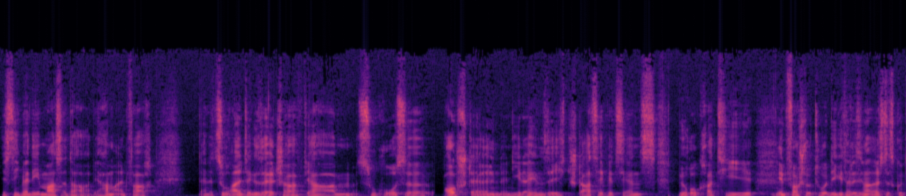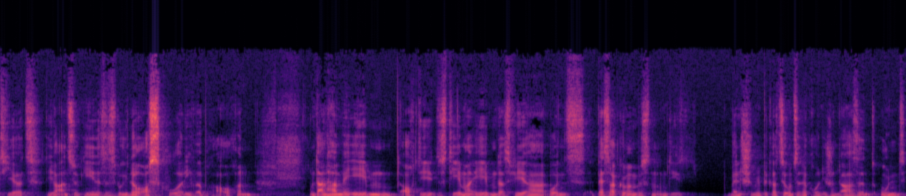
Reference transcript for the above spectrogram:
ist nicht mehr in dem Maße da. Wir haben einfach eine zu alte Gesellschaft, wir haben zu große Baustellen in jeder Hinsicht, Staatseffizienz, Bürokratie, Infrastruktur, Digitalisierung, alles diskutiert, die wir anzugehen. Es ist wirklich eine Rosskur, die wir brauchen. Und dann haben wir eben auch die, das Thema eben, dass wir uns besser kümmern müssen um die Menschen mit Migrationshintergrund, die schon da sind und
